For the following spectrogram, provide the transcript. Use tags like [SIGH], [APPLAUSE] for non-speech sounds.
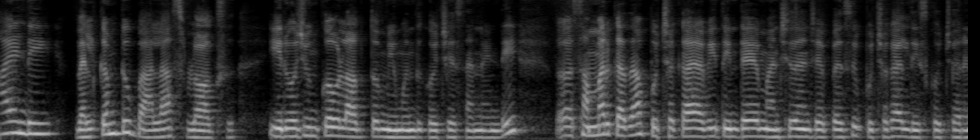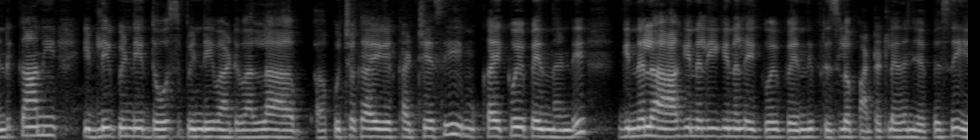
Hi అండి. Welcome to Bala's vlogs. ఈరోజు ఇంకో వ్లాగ్తో మీ ముందుకు వచ్చేసానండి. సమ్మర్ కదా పుచ్చకాయ అవి తింటే మంచిదని చెప్పేసి పుచ్చకాయలు తీసుకొచ్చారండి. కానీ ఇడ్లీ పిండి దోశ పిండి వాటి వల్ల పుచ్చకాయ కట్ చేసి ముక్క ఎక్కువైపోయిందండి. గిన్నెలు ఆ గిన్నెలు ఈ గిన్నెలు ఎక్కువైపోయింది. ఫ్రిడ్జ్లో పట్టట్లేదని చెప్పేసి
